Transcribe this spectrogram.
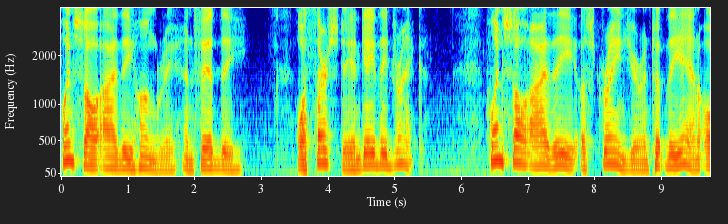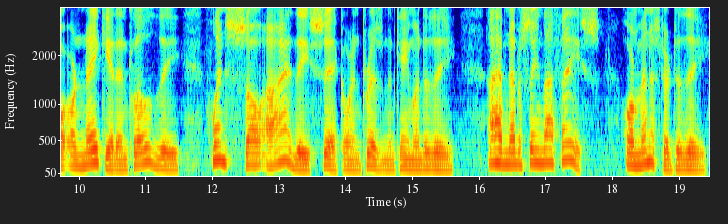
When saw I thee hungry and fed thee, or thirsty and gave thee drink? When saw I thee a stranger and took thee in, or, or naked and clothed thee? When saw I thee sick or in prison and came unto thee? I have never seen thy face or ministered to thee.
